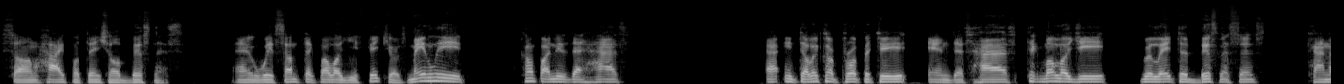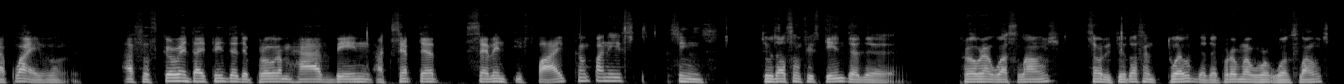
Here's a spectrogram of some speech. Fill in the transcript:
some high potential business and with some technology features, mainly companies that has uh, intellectual property and that has technology related businesses can apply. As of current, I think that the program has been accepted 75 companies since 2015 that the program was launched. Sorry, 2012 that the program was launched.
